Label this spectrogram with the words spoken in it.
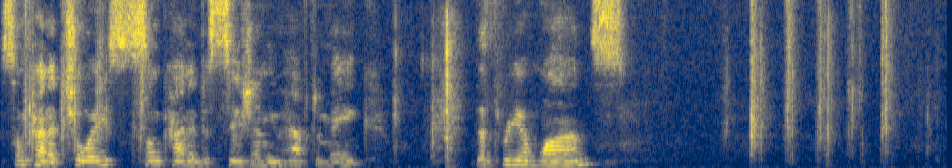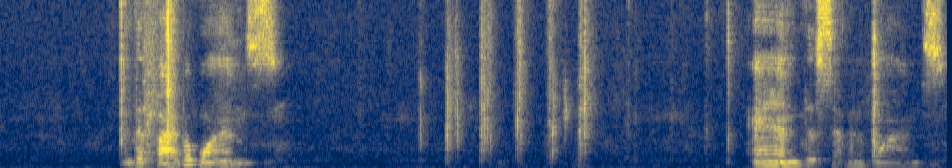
Some kind of choice, some kind of decision you have to make. The Three of Wands. The Five of Wands, and the Seven of Wands.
